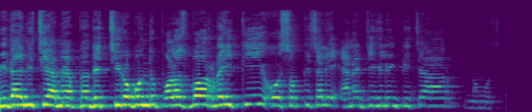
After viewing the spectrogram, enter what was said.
বিদায় নিচ্ছি। আমি আপনাদের চিরবন্ধু পলসবর রেইকি ও শক্তিশালী এনার্জি হিলিং টিচার নমস্কার।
